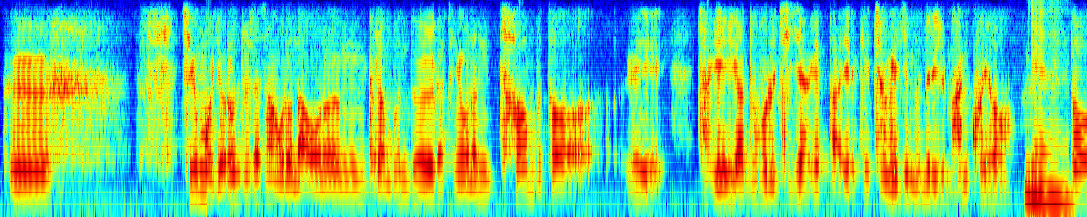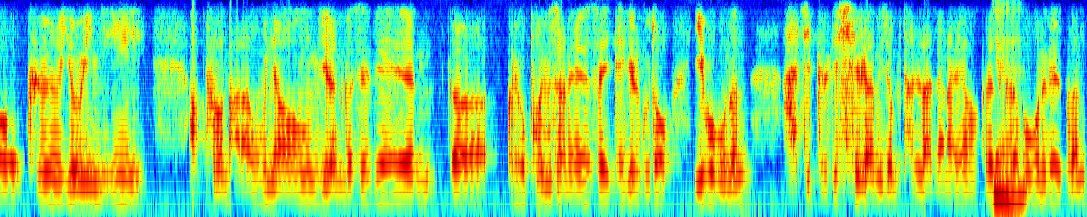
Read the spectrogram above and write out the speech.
그 지금 뭐 여론조사상으로 나오는 그런 분들 같은 경우는 처음부터 이 자기가 누구를 지지하겠다 이렇게 정해진 분들이 좀 많고요. 예. 또그 요인이 앞으로 나라 운영 이런 것에 대한 그 그리고 본선에서의 대결 구도 이 부분은 아직 그렇게 실감이 좀 덜 나잖아요. 그래서 예. 그런 부분에 대해서는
